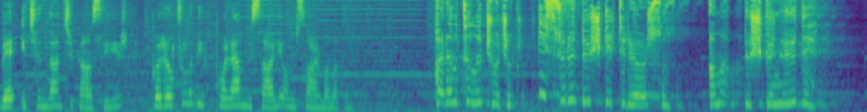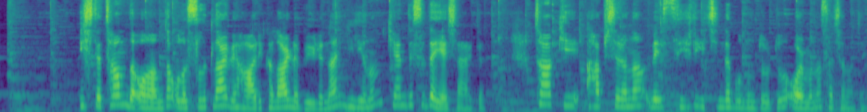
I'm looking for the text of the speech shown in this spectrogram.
ve içinden çıkan sihir parıltılı bir polen misali onu sarmaladı. Parıltılı çocuk, bir sürü düş getiriyorsun. Ama düşkünlüğü de. İşte tam da o anda olasılıklar ve harikalarla büyülenen Lilia'nın kendisi de yeşerdi. Ta ki hapşırana ve sihri içinde bulundurduğu ormana saçana dek.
